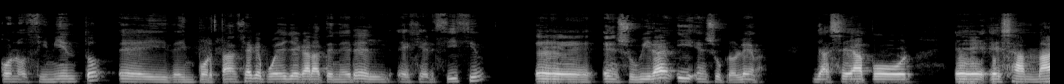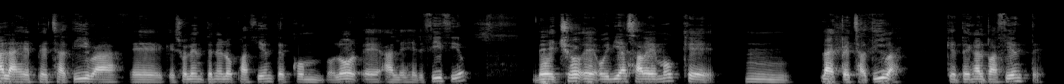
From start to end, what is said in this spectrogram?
conocimiento eh, y de importancia que puede llegar a tener el ejercicio eh, en su vida y en su problema, ya sea por esas malas expectativas que suelen tener los pacientes con dolor al ejercicio. De hecho, hoy día sabemos que mm, la expectativa que tenga el paciente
